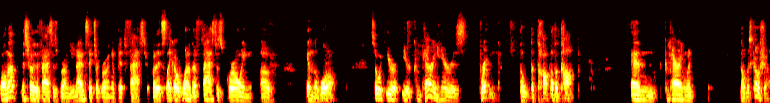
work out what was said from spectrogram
well, not necessarily the fastest growing. The United States are growing a bit faster, but it's like a, one of the fastest growing of in the world. So what you're you're comparing here is Britain, the, the top of the top, and comparing with Nova Scotia.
